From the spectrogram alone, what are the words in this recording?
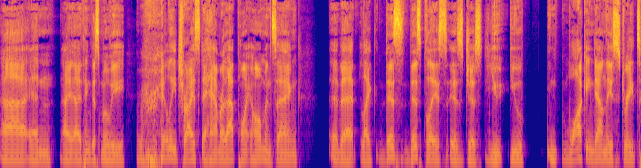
Uh, and I, I think this movie really tries to hammer that point home and saying that like this, this place is just you, you walking down these streets,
